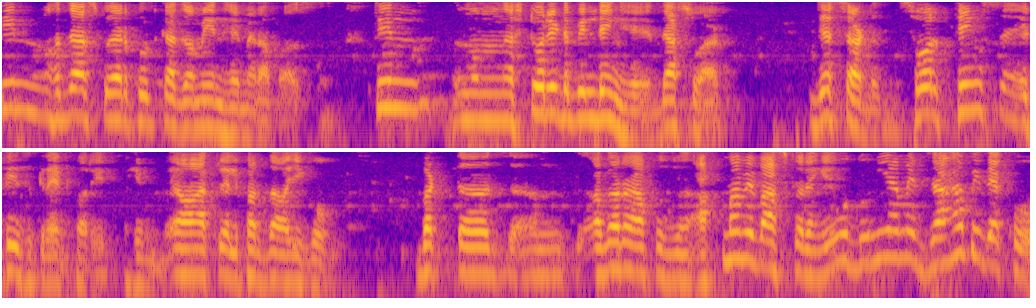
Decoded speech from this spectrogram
तीन हज़ार स्क्वायर फुट का ज़मीन है मेरा पास। तीन स्टोरीड बिल्डिंग है that's what just sudden soul thinks it is great for it him actually for the ego but अगर आप आत्मा में वास करेंगे, वो दुनिया में जहाँ भी देखो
